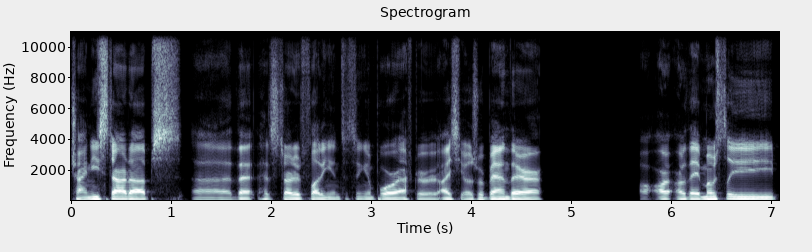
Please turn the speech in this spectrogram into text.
Chinese startups uh, that had started flooding into Singapore after ICOs were banned there. Are, are they mostly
